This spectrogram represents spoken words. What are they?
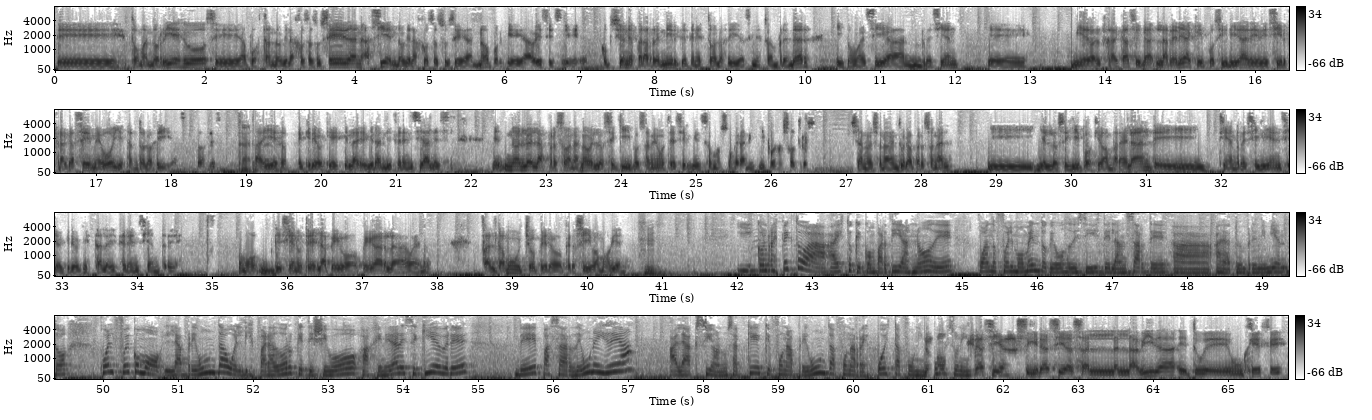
eh, tomando riesgos, eh, apostando que las cosas sucedan, haciendo que las cosas sucedan, ¿no? Porque a veces eh, opciones para rendirte tenés todos los días en esto de emprender y como decían recién, eh, miedo al fracaso y la, realidad es que posibilidad de decir fracasé, me voy están todos los días. Entonces ahí es donde creo que, el gran diferencial es eh, no en las personas, no en los equipos. A mí me gusta decir que somos un gran equipo nosotros, ya no es una aventura personal y, y en los equipos que van para adelante y tienen resiliencia creo que está la diferencia entre como decían ustedes, la pego, pegarla, bueno, falta mucho, pero, pero sí, vamos bien. Hmm. Y con respecto a, esto que compartías, ¿no? De cuándo fue el momento que vos decidiste lanzarte a, tu emprendimiento, ¿cuál fue como la pregunta o el disparador que te llevó a generar ese quiebre de pasar de una idea a la acción? O sea, ¿qué, fue una pregunta, fue una respuesta, fue un impulso, una Gracias, gracias a la, vida eh, tuve un jefe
